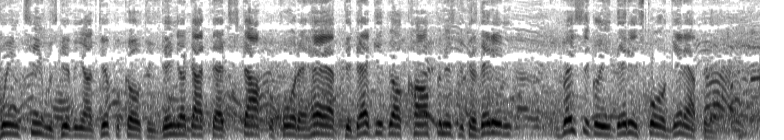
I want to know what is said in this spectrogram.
Wing T was giving y'all difficulties. Then y'all got that stop before the half. Did that give y'all confidence? Because they didn't, basically, they didn't score again after that.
